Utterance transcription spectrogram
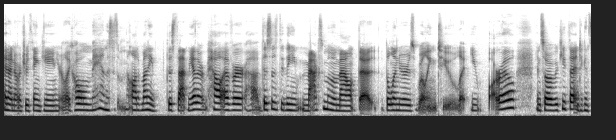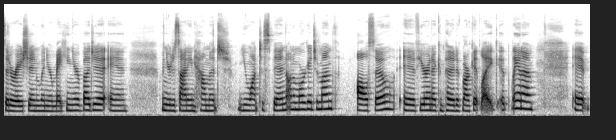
And I know what you're thinking. You're like, oh man, this is a lot of money, this, that, and the other. However, uh, this is the, the, maximum amount that the lender is willing to let you borrow. And so I would keep that into consideration when you're making your budget and when you're deciding how much you want to spend on a mortgage a month. Also, if you're in a competitive market like Atlanta, it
